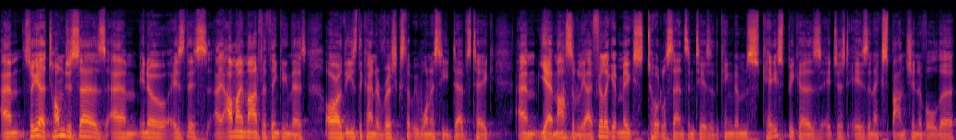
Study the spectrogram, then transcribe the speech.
Um, so yeah, Tom just says, um, you know, is this, am I mad for thinking this? Or are these the kind of risks that we want to see devs take? Um, yeah, massively. I feel like it makes total sense in Tears of the Kingdom's case because it just is an expansion of all the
